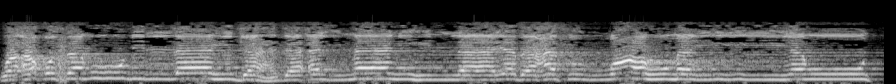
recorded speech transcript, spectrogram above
وأقسموا بالله جهد أيمانهم لا يبعث الله من يموت.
